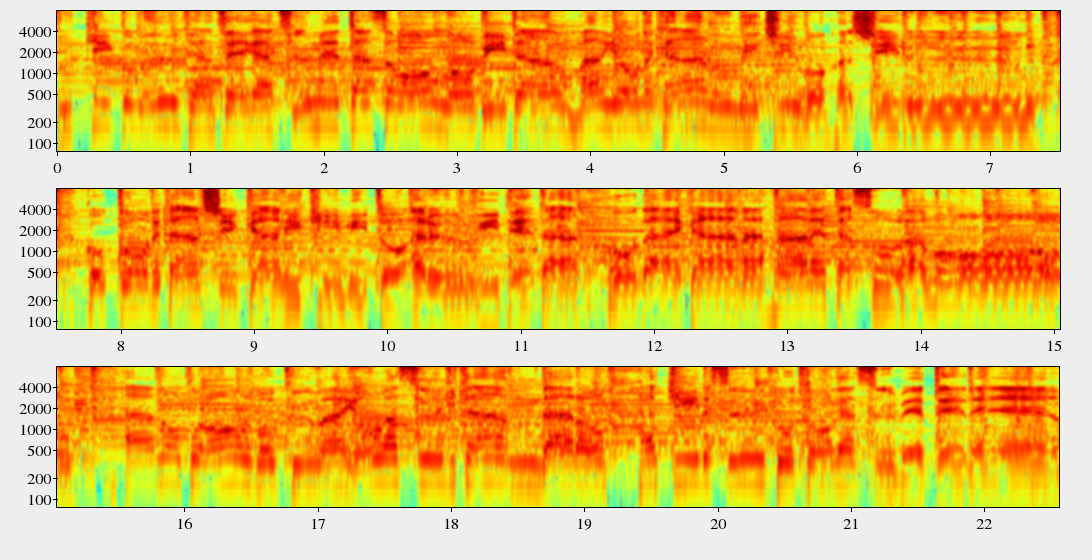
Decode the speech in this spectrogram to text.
吹き込む風が冷たさを帯びた真夜中の道を走る。ここで確かに君と歩いてた。穏やかな晴れた空をあの頃僕は弱すぎたんだろう吐き出すことが全てで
